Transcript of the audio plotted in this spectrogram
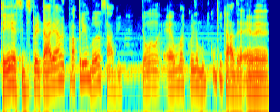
ter esse despertar é a própria irmã, sabe? Então é uma coisa muito complicada. É,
